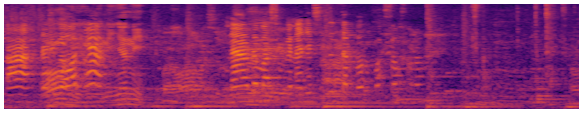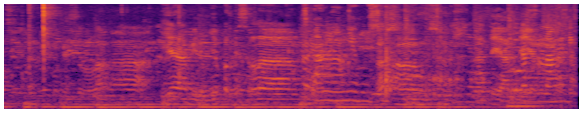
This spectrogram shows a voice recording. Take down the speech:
nah dari Oh, bawahnya yang ininya nih. nah udah masukin aja situ ntar baru pasang selang Iya, minumnya pakai selang. Selang ini khusus. Ah, khusus. Nanti anti selangnya di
